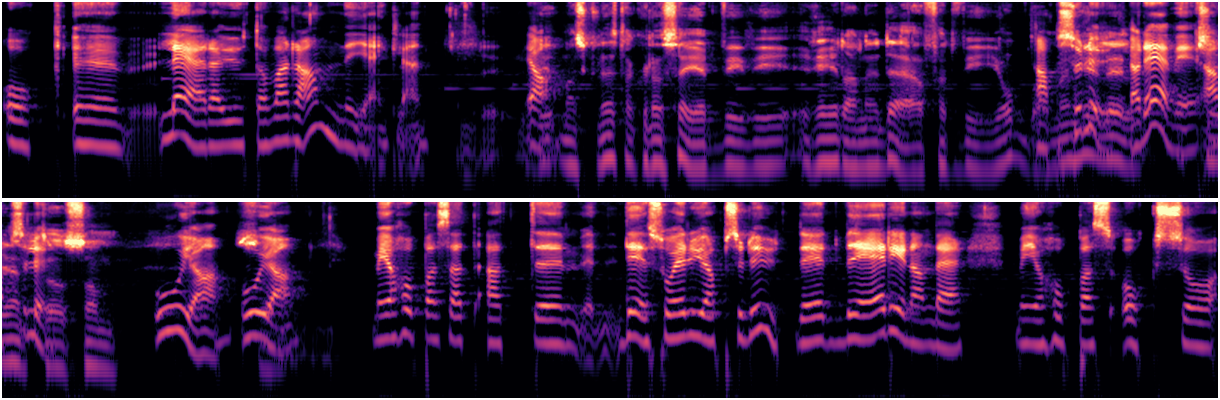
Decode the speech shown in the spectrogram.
och eh, lära utav varann egentligen. Ja. Man skulle nästan kunna säga att vi, vi redan är där för att vi jobbar Absolut. med en hel del ja, det är vi. Absolut. som... Oh ja, oh ja. Men jag hoppas att, att eh, det, så är det ju absolut. Det, vi är redan där. Men jag hoppas också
